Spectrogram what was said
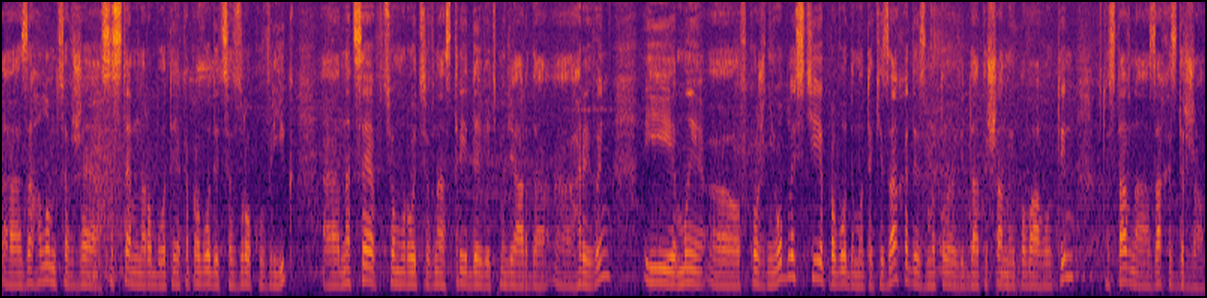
Е, Загалом це вже системна робота, яка проводиться з року в рік. Е, На це в цьому році в нас 3,9 мільярда гривень. І ми е, в кожній області проводимо такі заходи з метою віддати шану і повагу тим, хто став на захист держави.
